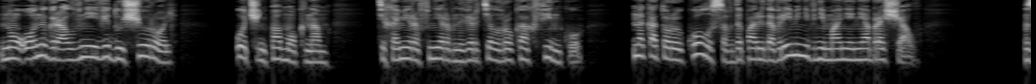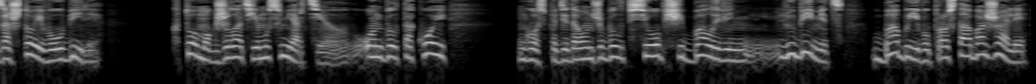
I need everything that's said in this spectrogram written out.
но он играл в ней ведущую роль. Очень помог нам. Тихомиров нервно вертел в руках финку — на которую Колосов до поры до времени внимания не обращал. За что его убили? Кто мог желать ему смерти? Он был такой... Господи, да он же был всеобщий баловень, любимец. Бабы его просто обожали.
